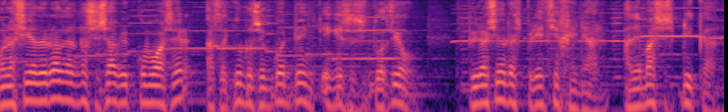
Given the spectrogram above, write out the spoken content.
Con la silla de ruedas no se sabe cómo ser hasta que uno se encuentre en, esa situación. Pero ha sido una experiencia genial. Además explica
